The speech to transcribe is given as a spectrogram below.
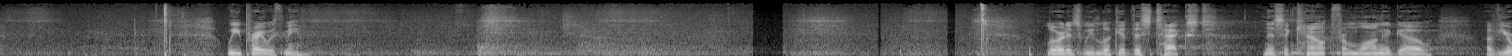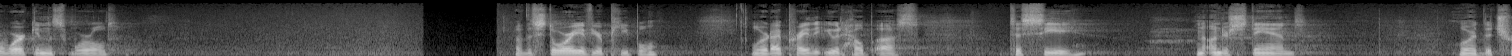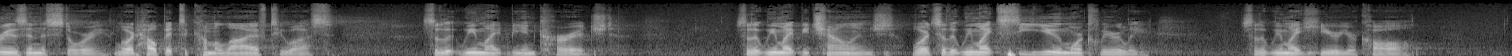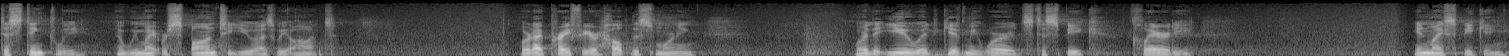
Will you pray with me? Lord, as we look at this text, this account from long ago of your work in this world, of the story of your people. Lord, I pray that you would help us to see and understand, Lord, the truths in this story. Lord, help it to come alive to us so that we might be encouraged, so that we might be challenged, Lord, so that we might see you more clearly, so that we might hear your call distinctly, that we might respond to you as we ought. Lord, I pray for your help this morning. Lord, that you would give me words to speak, clarity in my speaking.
